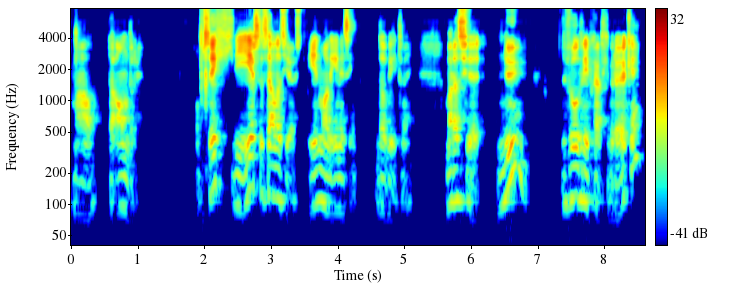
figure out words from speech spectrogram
maal de andere. Op zich, die eerste cel is juist. 1 maal 1 is 1. Dat weten wij. Maar als je nu de vulgreep gaat gebruiken,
